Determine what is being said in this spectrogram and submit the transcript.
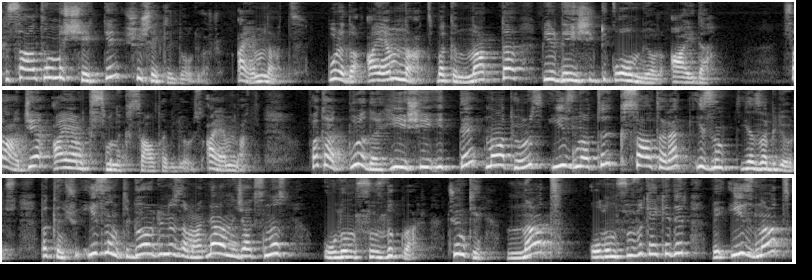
kısaltılmış şekli şu şekilde oluyor. I am not. Burada I am not. Bakın not'ta bir değişiklik olmuyor I'da. Sadece I am kısmını kısaltabiliyoruz. I am not. Fakat burada he, she, it'te ne yapıyoruz? Is not'ı kısaltarak isn't yazabiliyoruz. Bakın şu isn't'ı gördüğünüz zaman ne anlayacaksınız? Olumsuzluk var. Çünkü not olumsuzluk ekidir ve is not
